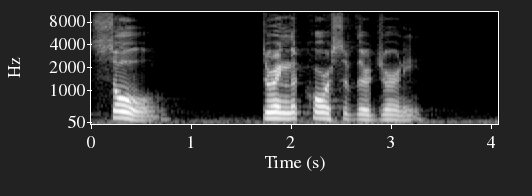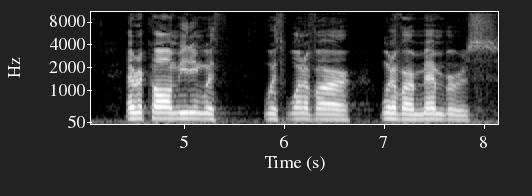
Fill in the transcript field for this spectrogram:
soul during the course of their journey. I recall meeting with, with one, of our, one of our members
